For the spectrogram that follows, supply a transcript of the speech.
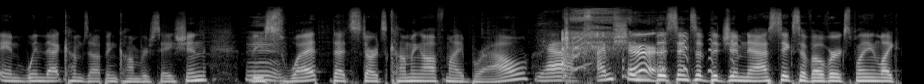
and when that comes up in conversation the Mm. sweat that starts coming off my brow Yeah, I'm sure. the sense of the gymnastics of over explaining like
